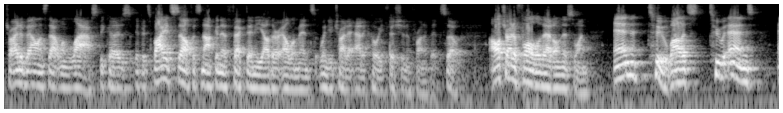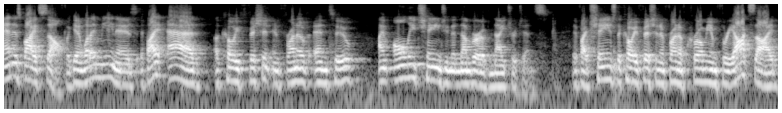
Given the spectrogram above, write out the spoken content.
Try to balance that one last because if it's by itself, it's not going to affect any other element when you try to add a coefficient in front of it. So I'll try to follow that on this one. N2, while it's two n's, n is by itself. Again, what I mean is if I add a coefficient in front of n2, I'm only changing the number of nitrogens. If I change the coefficient in front of chromium 3 oxide,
